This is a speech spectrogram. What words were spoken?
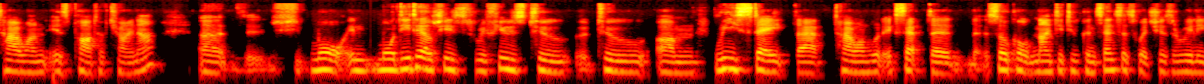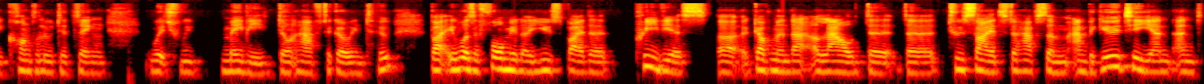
Taiwan is part of China uh, she, more in more detail, she's refused to to um, restate that Taiwan would accept the so-called 92 consensus, which is a really convoluted thing, which we maybe don't have to go into. But it was a formula used by the previous uh, government that allowed the the two sides to have some ambiguity and and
